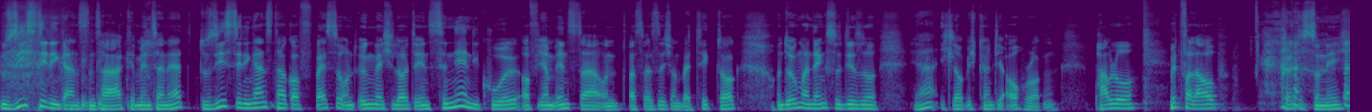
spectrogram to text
Du siehst die den ganzen Tag im Internet, du siehst die den ganzen Tag auf, weißt du, und irgendwelche Leute inszenieren die cool auf ihrem Insta und was weiß ich und bei TikTok. Und irgendwann denkst du dir so, ja, ich glaube, ich könnte die auch rocken. Pablo, mit Verlaub, könntest du nicht.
